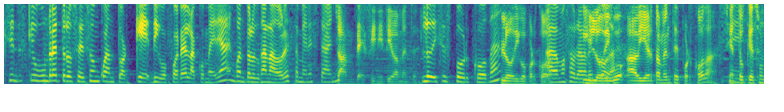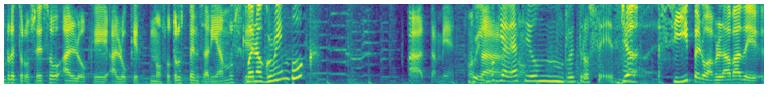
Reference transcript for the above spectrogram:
¿Sientes que hubo un retroceso en cuanto a qué? Digo, fuera de la comedia, en cuanto a los ganadores también este año. Tan definitivamente. ¿Lo dices por coda? Lo digo por Coda. Ah, vamos a hablar y de lo Coda. digo abiertamente por Coda. Sí. Siento que es un retroceso a lo que, a lo que nosotros pensaríamos que bueno, es- Green Book. Ah, también. O Green sea, Book ya había no. sido un retroceso. Ya, sí, pero hablaba de,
